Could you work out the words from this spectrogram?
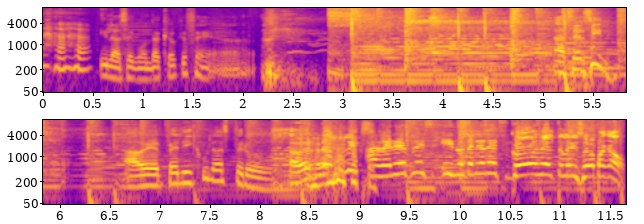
y la segunda creo que fue a, Hacer cine. a ver películas, pero... A ver Netflix. A ver Netflix y no tenía Netflix. Con el televisor apagado.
